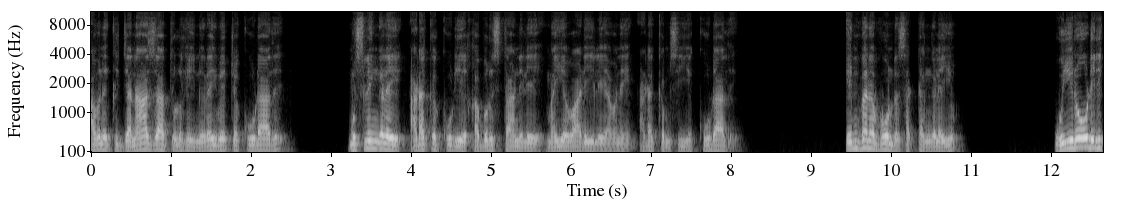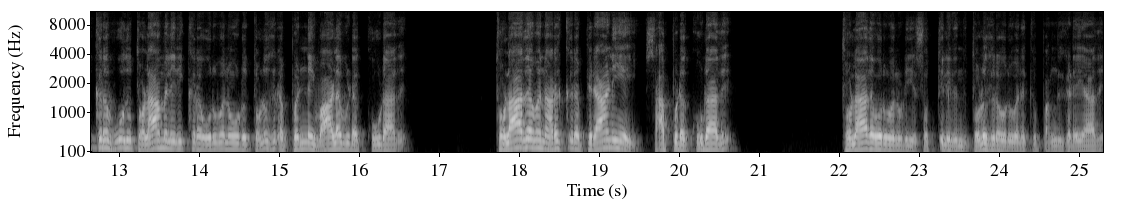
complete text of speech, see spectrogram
அவனுக்கு ஜனாசா தொழுகை நிறைவேற்றக்கூடாது முஸ்லிம்களை அடக்கக்கூடிய கபுரிஸ்தானிலே மையவாடியிலே அவனை அடக்கம் செய்யக்கூடாது என்பன போன்ற சட்டங்களையும் உயிரோடு இருக்கிற போது தொழாமல் இருக்கிற ஒருவனோடு தொழுகிற பெண்ணை வாழவிடக்கூடாது தொழாதவன் அறுக்கிற பிராணியை சாப்பிடக்கூடாது தொழாத ஒருவனுடைய சொத்திலிருந்து தொழுகிற ஒருவனுக்கு பங்கு கிடையாது.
